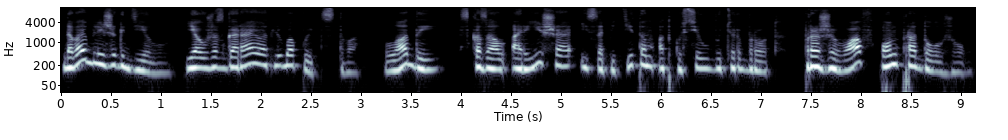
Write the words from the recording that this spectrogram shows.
Давай ближе к делу, я уже сгораю от любопытства. Лады, сказал Ариша и с аппетитом откусил бутерброд. Проживав, он продолжил.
